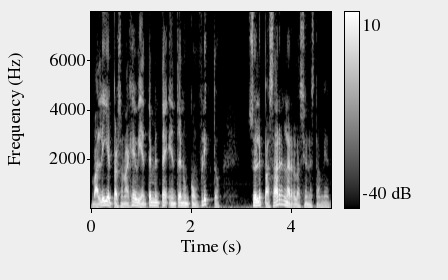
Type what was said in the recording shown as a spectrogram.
¿Vale? Y el personaje evidentemente entra en un conflicto. Suele pasar en las relaciones también.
